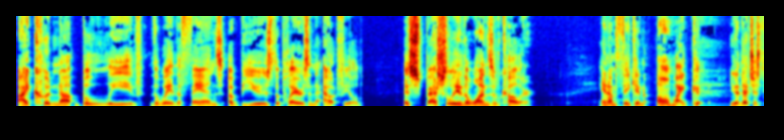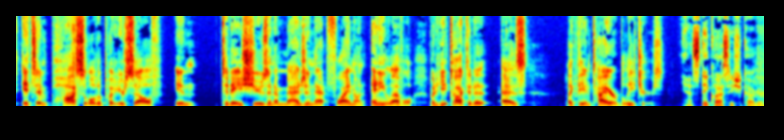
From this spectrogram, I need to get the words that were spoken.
I could not believe the way the fans abused the players in the outfield, especially the ones of color. And I'm thinking, oh my god, you know, that's just it's impossible to put yourself in today's shoes and imagine that flying on any level. But he talked it as like the entire bleachers. Yeah, stay classy, Chicago.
